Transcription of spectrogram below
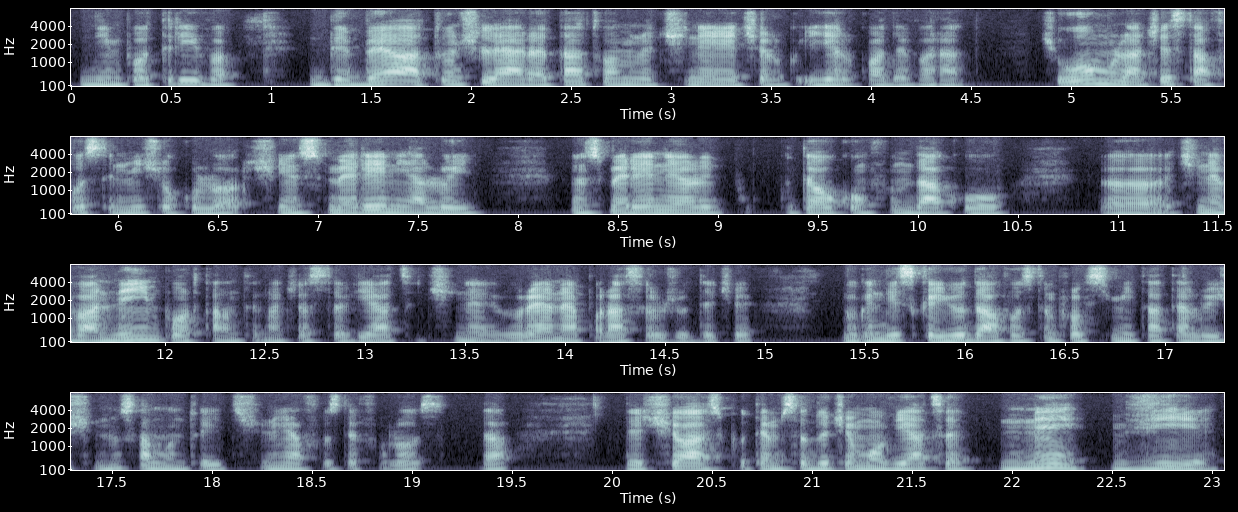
Din potrivă, de bea atunci le-a arătat oamenilor cine e cel, el cu adevărat. Și omul acesta a fost în mijlocul lor și în smerenia lui, în smerenia lui puteau confunda cu uh, cineva neimportant în această viață, cine vrea neapărat să-l judece. Vă gândiți că Iuda a fost în proximitatea lui și nu s-a mântuit și nu i-a fost de folos. Da? Deci azi putem să ducem o viață nevie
